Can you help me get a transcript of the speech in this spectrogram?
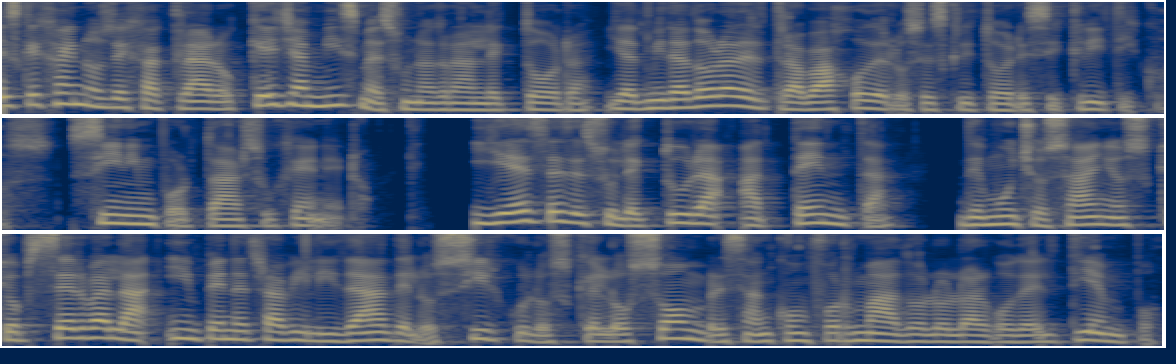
es que Jai nos deja claro que ella misma es una gran lectora y admiradora del trabajo de los escritores y críticos, sin importar su género. Y es desde su lectura atenta de muchos años que observa la impenetrabilidad de los círculos que los hombres han conformado a lo largo del tiempo,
